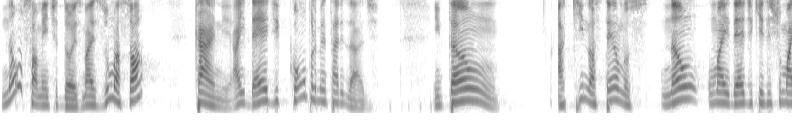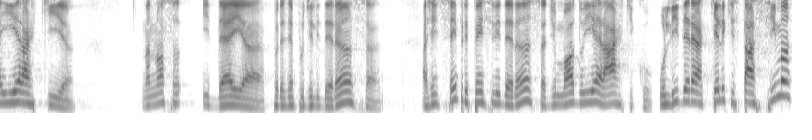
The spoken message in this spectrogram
não somente dois, mas uma só carne. A ideia de complementaridade. Então, aqui nós temos não uma ideia de que existe uma hierarquia. Na nossa ideia, por exemplo, de liderança, a gente sempre pensa em liderança de modo hierárquico. O líder é aquele que está acima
